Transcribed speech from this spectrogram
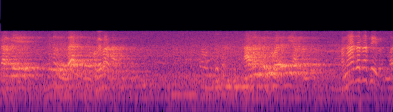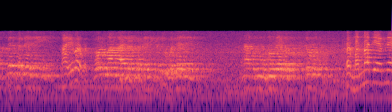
કારણ કે એ તો વ્યવહાર છે. વ્યવહાર. આનંદ કશું વધે નહીં આપણને. અનાદર નથી. હા એ બરોબર. પણ મનમાં જે એમને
